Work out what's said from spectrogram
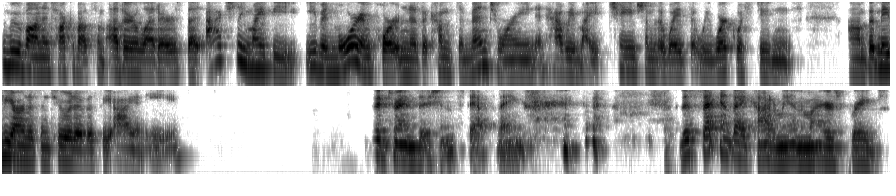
move on and talk about some other letters that actually might be even more important as it comes to mentoring and how we might change some of the ways that we work with students, um, but maybe aren't as intuitive as the I and E. Good transition, Steph. Thanks. The second dichotomy in the Myers Briggs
